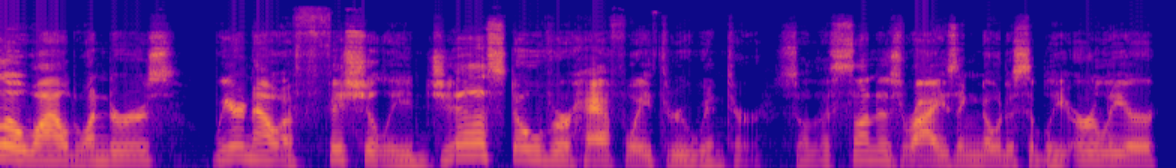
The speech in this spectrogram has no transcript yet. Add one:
Hello, Wild Wanderers. We are now officially just over halfway through winter, so the sun is rising noticeably earlier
